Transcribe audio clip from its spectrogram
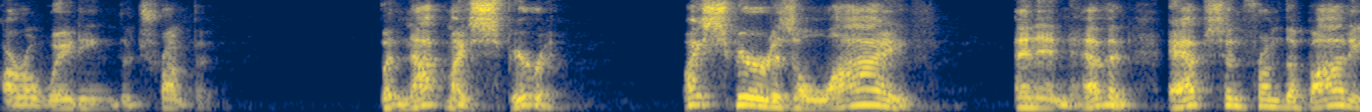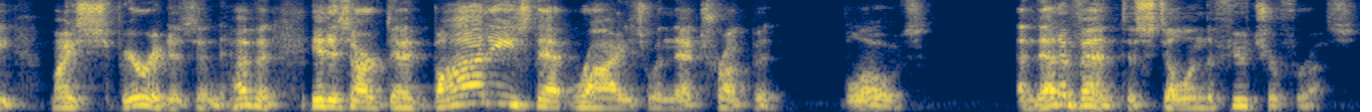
are awaiting the trumpet, but not my spirit. My spirit is alive and in heaven, absent from the body. My spirit is in heaven. It is our dead bodies that rise when that trumpet blows. And that event is still in the future for us.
